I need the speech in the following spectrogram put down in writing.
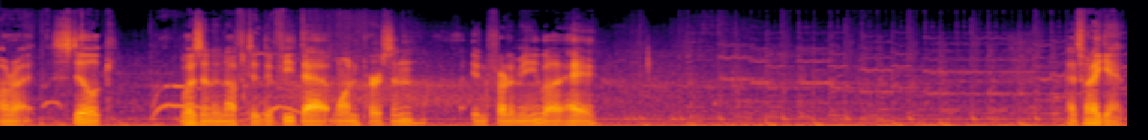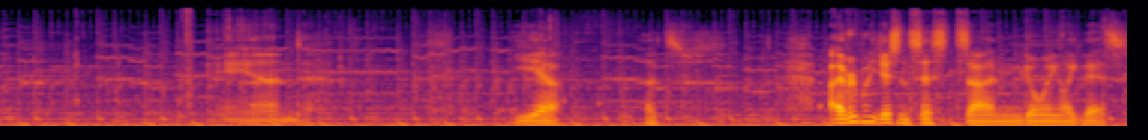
Alright, still wasn't enough to defeat that one person in front of me, but hey. That's what I get. And yeah, that's everybody just insists on going like this.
